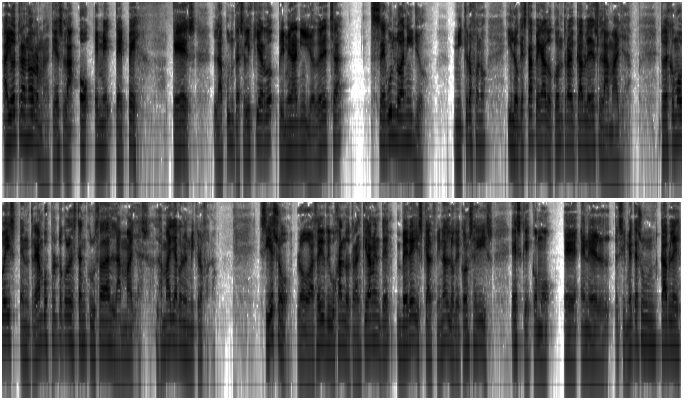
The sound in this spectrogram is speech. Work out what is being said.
Hay otra norma que es la OMTP, que es la punta es el izquierdo, primer anillo derecha, segundo anillo micrófono y lo que está pegado contra el cable es la malla. Entonces, como veis, entre ambos protocolos están cruzadas las mallas, la malla con el micrófono. Si eso lo hacéis dibujando tranquilamente, veréis que al final lo que conseguís es que como eh, en el si metes un cable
